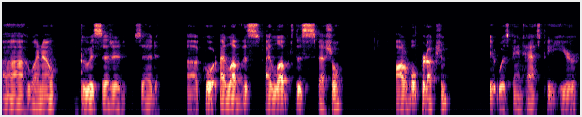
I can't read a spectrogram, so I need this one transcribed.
uh, who I know who has said said uh, quote I love this I loved this special Audible production. It was fantastic to hear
